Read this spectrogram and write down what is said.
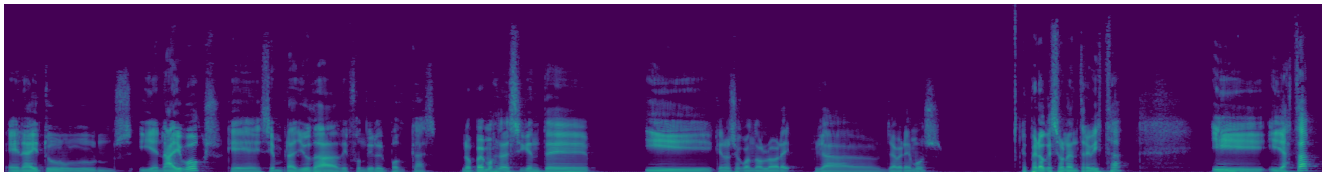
en iTunes y en iBox, que siempre ayuda a difundir el podcast. Nos vemos en el siguiente y que no sé cuándo lo haré, ya, ya veremos. Espero que sea una entrevista. Y, y ya está.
